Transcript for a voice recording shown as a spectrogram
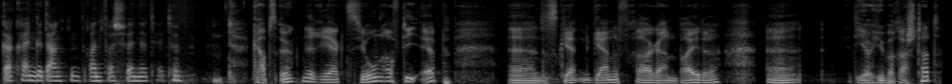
gar keinen Gedanken dran verschwendet hätte. Gab es irgendeine Reaktion auf die App? Äh, das ist gerne, gerne Frage an beide, äh, die euch überrascht hat,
